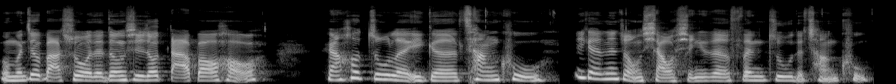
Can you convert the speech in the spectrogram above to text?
我们就把所有的东西都打包好，然后租了一个仓库，一个那种小型的分租的仓库，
